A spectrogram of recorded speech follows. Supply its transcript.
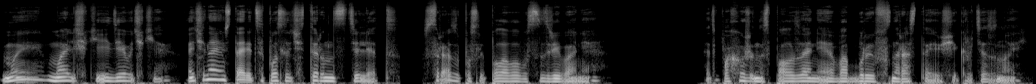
Мы, мальчики и девочки, начинаем стариться после 14 лет, сразу после полового созревания. Это похоже на сползание в обрыв с нарастающей крутизной.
